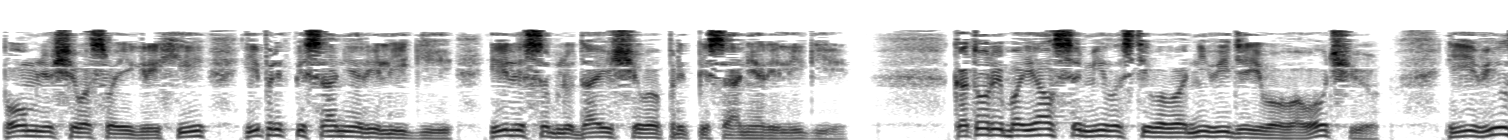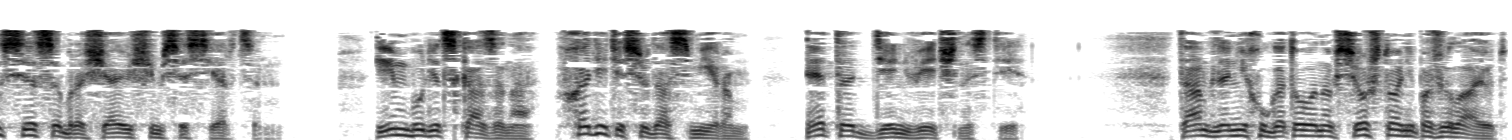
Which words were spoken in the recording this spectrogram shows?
помнящего свои грехи и предписания религии или соблюдающего предписания религии, который боялся милостивого, не видя его воочию, и явился с обращающимся сердцем. Им будет сказано «Входите сюда с миром, это день вечности». Там для них уготовано все, что они пожелают,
